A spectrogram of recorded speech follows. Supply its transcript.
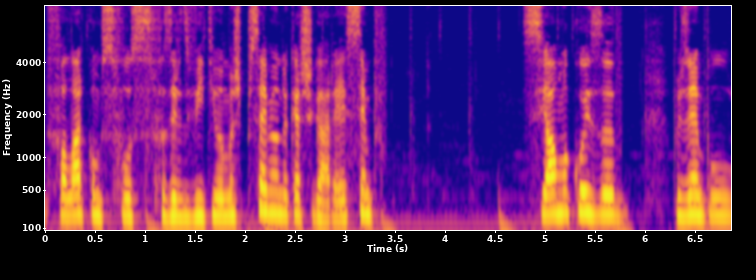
falar como se fosse fazer de vítima, mas percebem onde eu quero chegar. É sempre. Se há uma coisa. Por exemplo,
